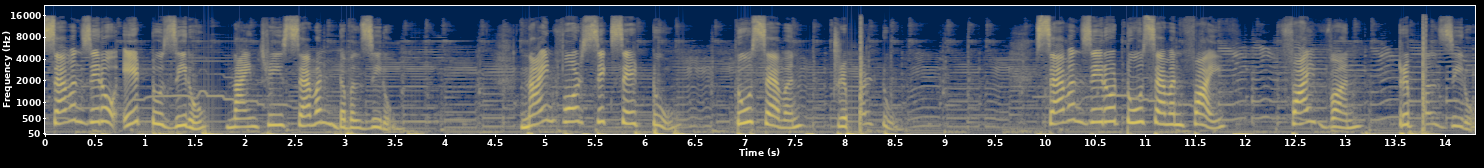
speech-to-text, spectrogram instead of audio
seven zero eight two zero nine three seven double zero, nine four six eight two two seven triple two, seven zero two seven five five one triple zero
